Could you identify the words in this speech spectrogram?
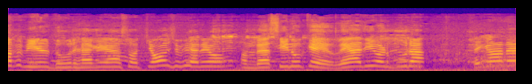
ਅੱਧਾ ਕੁ ਦੂਰ ਹੈਗੇ ਆ, ਸੋ ਚੌਂ ਸਵੇਰਿਓ ਅੰਬੈਸੀ ਨੂੰ ਘੇਰ ਲਿਆ ਜੀ ਹੁਣ ਪੂਰਾ। ਠੀਕ ਆ ਨੇ?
